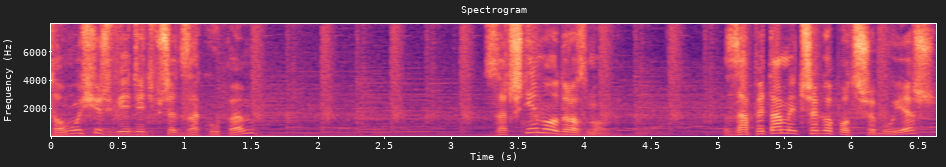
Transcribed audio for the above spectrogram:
Co musisz wiedzieć przed zakupem? Zaczniemy od rozmowy. Zapytamy, czego potrzebujesz,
